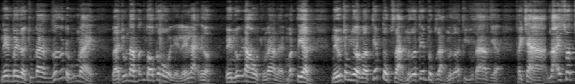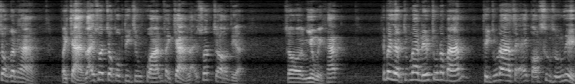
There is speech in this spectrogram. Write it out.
nên bây giờ chúng ta giữ được lúc này là chúng ta vẫn có cơ hội để lấy lại được. Nên nỗi đau của chúng ta là mất tiền. Nếu trong trường hợp mà tiếp tục giảm nữa, tiếp tục giảm nữa thì chúng ta gì ạ? Phải trả lãi suất cho ngân hàng, phải trả lãi suất cho công ty chứng khoán, phải trả lãi suất cho gì ạ? Cho nhiều người khác. Thế bây giờ chúng ta, nếu chúng ta bán thì chúng ta sẽ có sung sướng gì?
